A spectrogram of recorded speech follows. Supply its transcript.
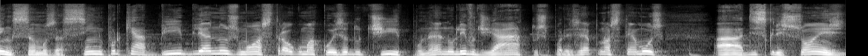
Pensamos assim porque a Bíblia nos mostra alguma coisa do tipo. Né? No livro de Atos, por exemplo, nós temos ah, descrições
